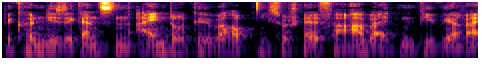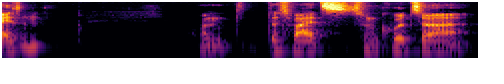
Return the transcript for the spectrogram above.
wir können diese ganzen Eindrücke überhaupt nicht so schnell verarbeiten, wie wir reisen. Und das war jetzt so ein kurzer,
